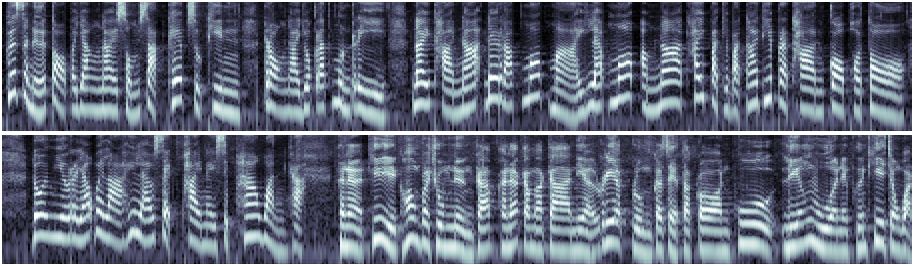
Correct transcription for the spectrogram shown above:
เพื่อเสนอต่อไปยังนายสมศักดิ์เทพสุทิน รองนายกรัฐมนตรี ในฐานะได้รับมอบหมายและมอบอำนาจให้ปฏิบัติหน้าที่ประธานกพต โดยมีระยะเวลาให้แล้วเสร็จภายใน 15 วันค่ะ ขณะที่อีกห้องประชุมหนึ่งครับคณะกรรมการเนี่ยเรียกกลุ่มเกษตรกร ผู้เลี้ยงวัวในพื้นที่จังหวัด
